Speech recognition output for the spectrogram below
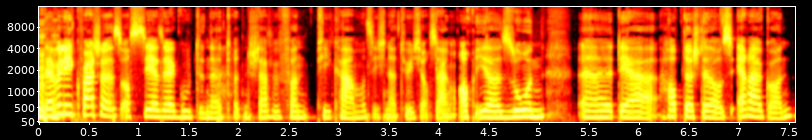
Beverly Crusher ist auch sehr, sehr gut in der dritten Staffel von PK, muss ich natürlich auch sagen. Auch ihr Sohn, äh, der Hauptdarsteller aus Aragon.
